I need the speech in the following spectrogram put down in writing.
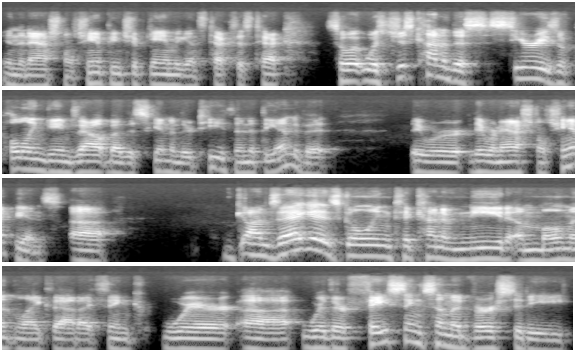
in the national championship game against Texas Tech. So it was just kind of this series of pulling games out by the skin of their teeth. And at the end of it, they were they were national champions. Uh, Gonzaga is going to kind of need a moment like that, I think, where uh, where they're facing some adversity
